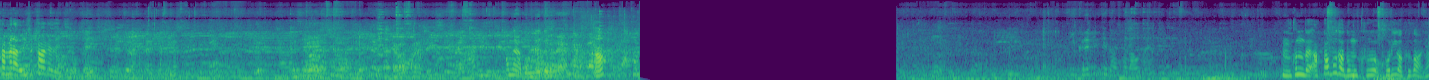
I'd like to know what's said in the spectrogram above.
카메라 의식하게 되지. 카메라 몰래 들어. 어? 응, 근데 아까보다 너무 그 거리가 그거 아니야?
